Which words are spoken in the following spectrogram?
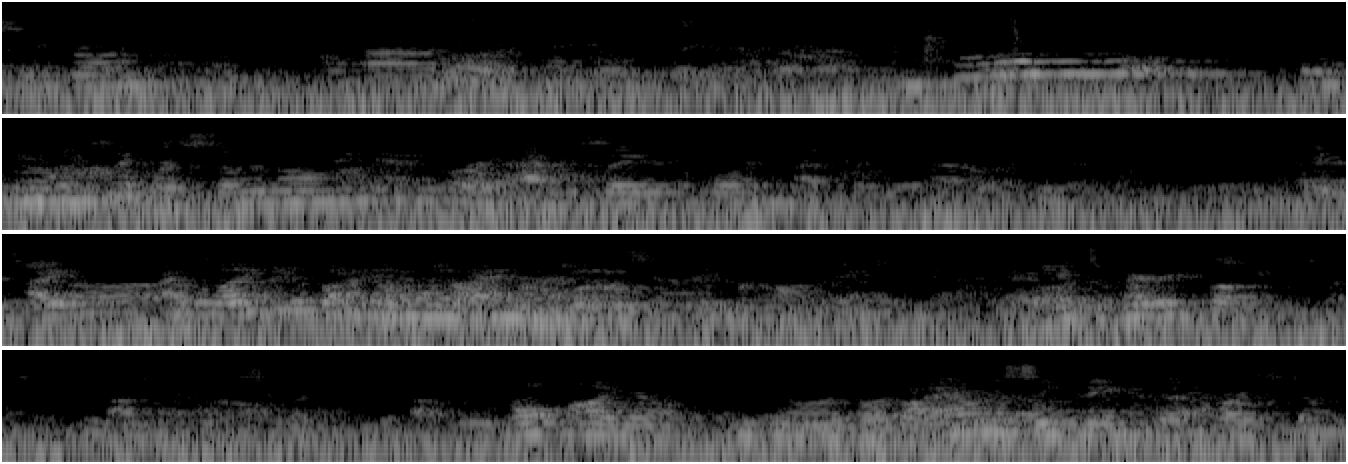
aggressive, bro. Um, Did you play like Hearthstone at all? Or have you played it before? I played it. I don't like it. I, like it, but I don't know. It's very fucking expensive. Oh, I know. But I honestly think that Hearthstone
